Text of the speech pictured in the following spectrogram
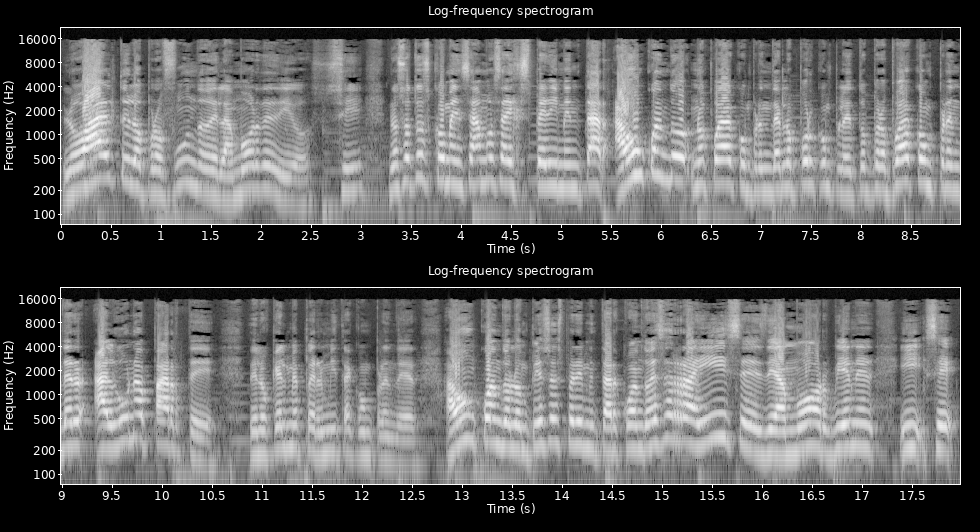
lo alto y lo profundo del amor de Dios, ¿sí? Nosotros comenzamos a experimentar, aun cuando no pueda comprenderlo por completo, pero pueda comprender alguna parte de lo que Él me permita comprender, aun cuando lo empiezo a experimentar, cuando esas raíces de amor vienen y se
